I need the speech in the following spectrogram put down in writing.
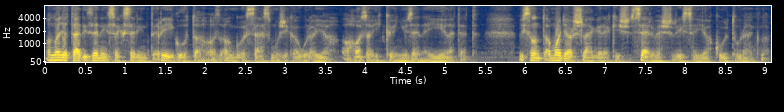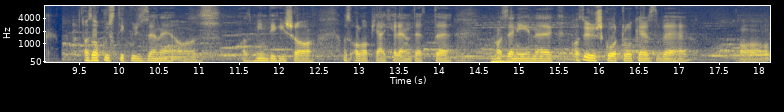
A nagyatádi zenészek szerint régóta az angol száz muzsika uralja a hazai könnyű zenei életet. Viszont a magyar slágerek is szerves részei a kultúránknak. Az akusztikus zene az, az mindig is a, az alapját jelentette a zenének. Az őskortól kezdve a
